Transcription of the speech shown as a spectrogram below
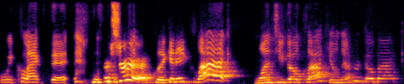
We clacked it. For sure clickety clack once you go clack you'll never go back.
